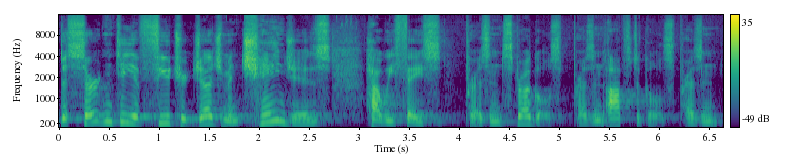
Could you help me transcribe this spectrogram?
the certainty of future judgment changes how we face present struggles, present obstacles, present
